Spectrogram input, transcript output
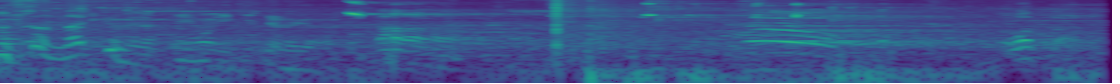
グッさん何球目なんですか基本生きてだけだ終わった終わ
